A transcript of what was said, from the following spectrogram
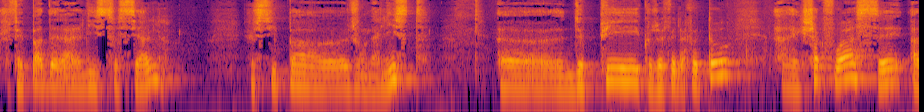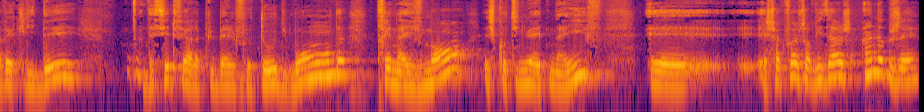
Je ne fais pas d'analyse sociale, je ne suis pas euh, journaliste. Euh, depuis que je fais de la photo, chaque fois, c'est avec l'idée d'essayer de faire la plus belle photo du monde, très naïvement, et je continue à être naïf, et, chaque fois j'envisage un objet.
